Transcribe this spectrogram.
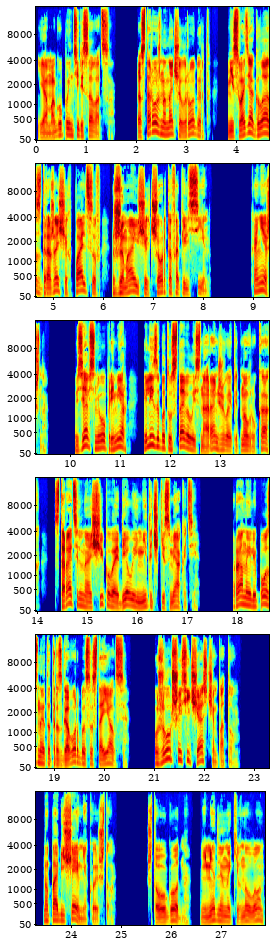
Я могу поинтересоваться. Осторожно начал Роберт, не сводя глаз с дрожащих пальцев, сжимающих чертов апельсин. Конечно. Взяв с него пример, Элизабет уставилась на оранжевое пятно в руках, старательно ощипывая белые ниточки с мякоти. Рано или поздно этот разговор бы состоялся. Уж лучше сейчас, чем потом. Но пообещай мне кое-что. Что угодно. Немедленно кивнул он,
